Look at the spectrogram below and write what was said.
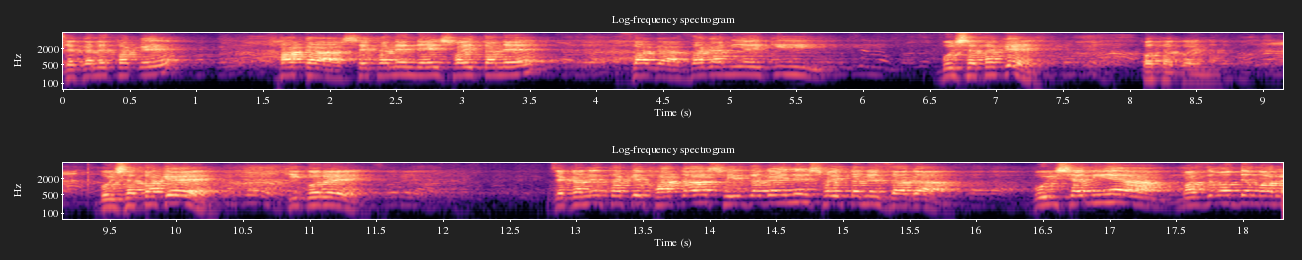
যেখানে থাকে ফাঁকা, সেখানে নেই শয়তানে জাগা জাগা নিয়ে কি বৈশা থাকে? কথা কয় না। বৈশা থাকে? কি করে? যেখানে থাকে ফাঁকা, সেই জায়গায় নেই শয়তানের জায়গা বৈশা নিয়ে মাঝে মধ্যে মারা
